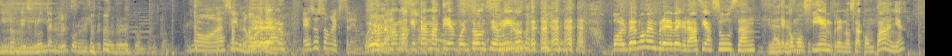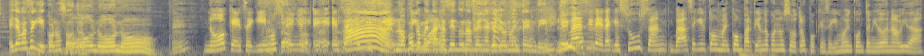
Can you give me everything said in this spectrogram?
y los disfruten Y más. por eso que está el reggaetón como está. No, así no. Bueno. ya. Esos son extremos. Bueno, le vamos a quitar más tiempo entonces, amigos. Volvemos en breve. Gracias, Susan, Gracias, que como Susan. siempre nos acompaña. Ella va a seguir con nosotros. No, no, no. ¿Eh? No, que seguimos en el. eh, eh, Ah, no, porque me están haciendo una seña que yo no entendí. Lo que iba a decir era que Susan va a seguir com- compartiendo con nosotros porque seguimos en contenido de Navidad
